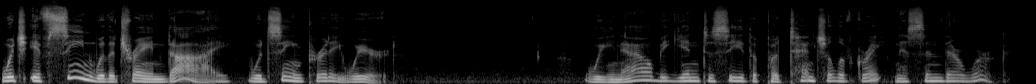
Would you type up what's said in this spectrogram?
which, if seen with a trained eye, would seem pretty weird. We now begin to see the potential of greatness in their work,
